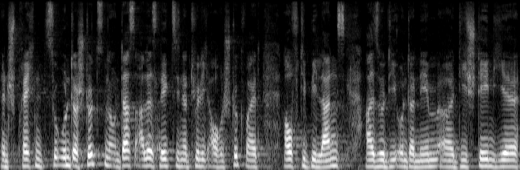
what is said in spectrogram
entsprechend zu unterstützen. Und das alles legt sich natürlich auch ein Stück weit auf die Bilanz. Also die Unternehmen, äh, die stehen hier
